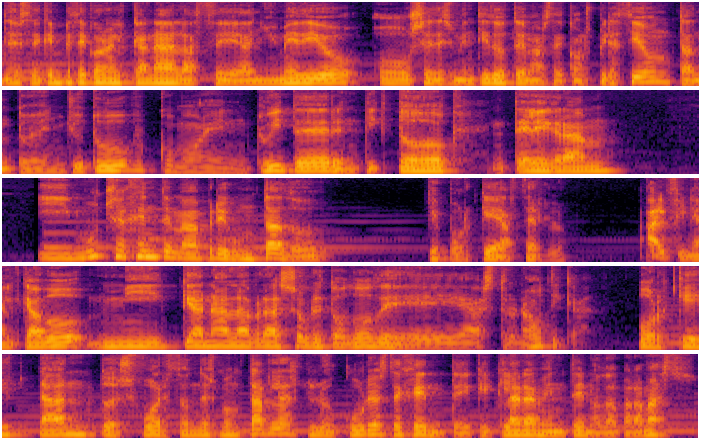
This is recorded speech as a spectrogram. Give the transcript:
Desde que empecé con el canal hace año y medio, os he desmentido temas de conspiración tanto en YouTube como en Twitter, en TikTok, en Telegram. Y mucha gente me ha preguntado que por qué hacerlo. Al fin y al cabo, mi canal habla sobre todo de astronáutica. ¿Por qué tanto esfuerzo en desmontar las locuras de gente que claramente no da para más?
